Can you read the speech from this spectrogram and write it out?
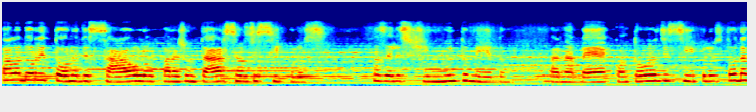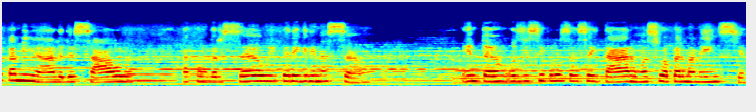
fala do retorno de Saulo para juntar-se aos discípulos, mas eles tinham muito medo. Barnabé contou aos discípulos toda a caminhada de Saulo, a conversão e peregrinação. Então os discípulos aceitaram a sua permanência.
